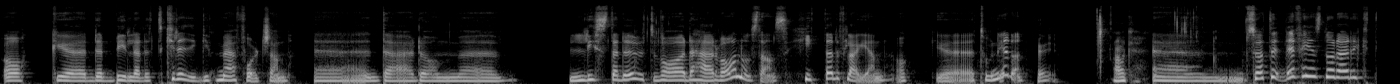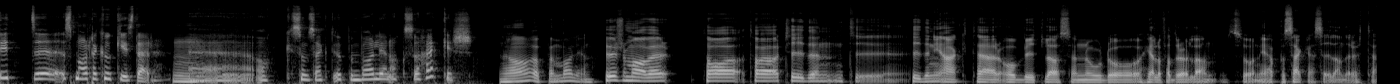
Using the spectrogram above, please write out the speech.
och eh, det bildade ett krig med Fortune uh, där de uh, listade ut var det här var någonstans, hittade flaggan och uh, tog ner den. Okay. Okej. Ehm, så att det, det finns några riktigt eh, smarta cookies där. Mm. Eh, och som sagt uppenbarligen också hackers. Ja, uppenbarligen. Hur som haver, ta, ta tiden, ti- tiden i akt här och byt lösenord och hela faderullan så ni är på säkra sidan där ute.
